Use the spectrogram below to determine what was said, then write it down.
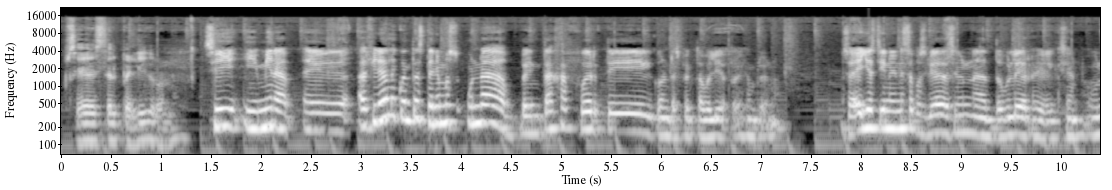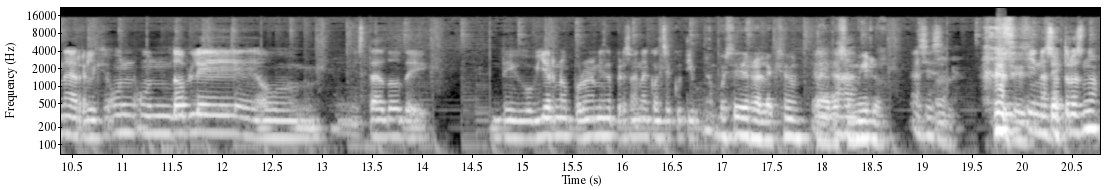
pues está el peligro, ¿no? Sí, y mira, eh, al final de cuentas tenemos una ventaja fuerte con respecto a Bolivia, por ejemplo, ¿no? O sea, ellos tienen esa posibilidad de hacer una doble reelección, una reelección, un, un doble estado de, de, gobierno por una misma persona consecutivo. No, pues sí, de reelección, para resumirlo. Así es. y, nosotros no.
